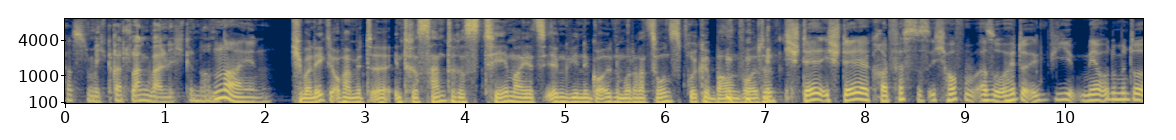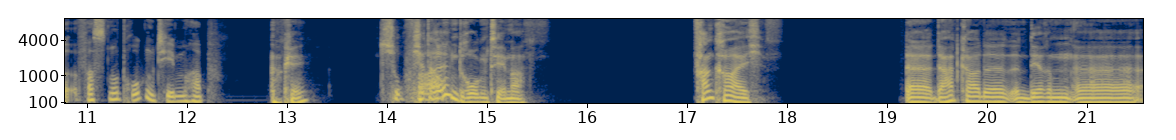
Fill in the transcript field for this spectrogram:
Hast du mich gerade langweilig genannt? nein. Ich überlegte, ob er mit äh, interessanteres Thema jetzt irgendwie eine goldene Moderationsbrücke bauen wollte. Ich stelle ich stell ja gerade fest, dass ich hoffe, also heute irgendwie mehr oder minder fast nur Drogenthemen habe. Okay. Ich hatte auch Zufall. ein Drogenthema. Frankreich. Äh, da hat gerade deren äh,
